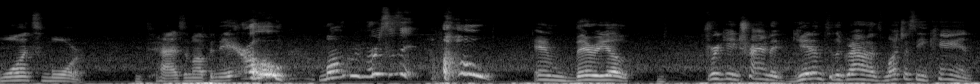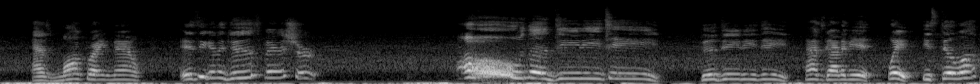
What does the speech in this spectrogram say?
once more. He has him up in the air. Oh! Monk reverses it. Oh! And there he goes. Freaking trying to get him to the ground as much as he can. As Monk right now. Is he going to do this finisher? Oh! The DDT! The DDT. That's got to be it. Wait, he's still up?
